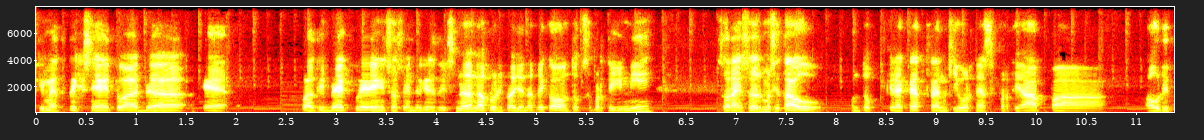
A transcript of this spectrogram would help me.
key metrics-nya itu ada kayak quality backlink, social intelligence itu sebenarnya nggak perlu dipelajari. Tapi kalau untuk seperti ini, seorang user mesti tahu untuk kira-kira trend keywordnya seperti apa, audit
